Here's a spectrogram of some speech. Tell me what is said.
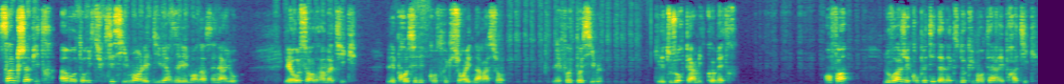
Cinq chapitres inventorisent successivement les divers éléments d'un scénario, les ressorts dramatiques, les procédés de construction et de narration, les fautes possibles, qu'il est toujours permis de commettre. Enfin, l'ouvrage est complété d'annexes documentaires et pratiques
